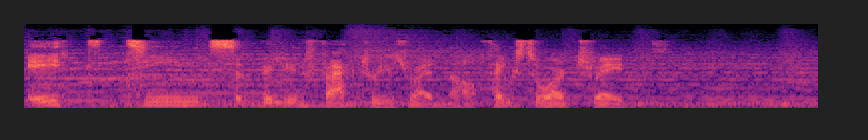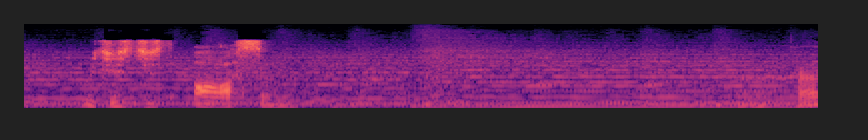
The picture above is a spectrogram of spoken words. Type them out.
18 civilian factories right now, thanks to our trade. Which is just awesome. Uh-huh.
